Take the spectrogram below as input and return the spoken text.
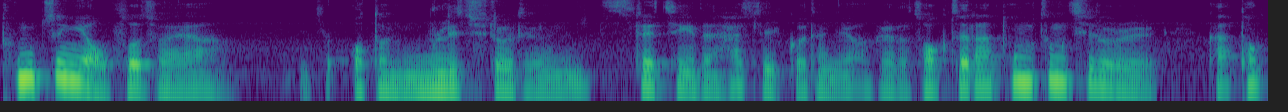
통증이 없어져야 어떤 물리치료든 스트레칭이든 할 수 있거든요. 그래서 적절한 통증 치료를 가- 턱-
